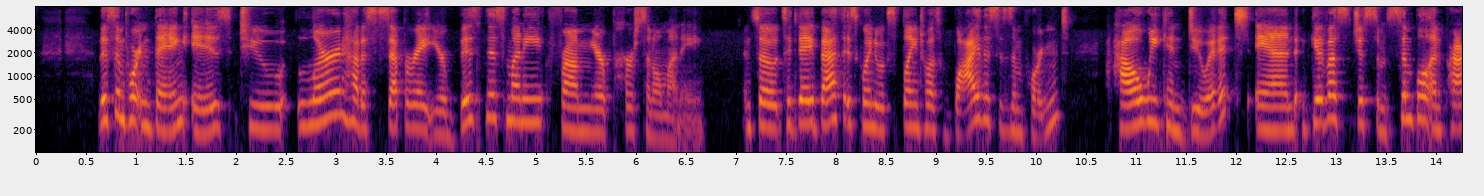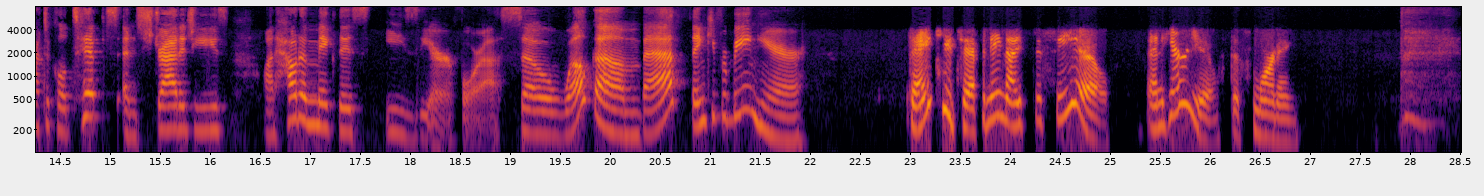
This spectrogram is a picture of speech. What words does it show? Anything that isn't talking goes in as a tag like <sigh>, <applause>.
This important thing is to learn how to separate your business money from your personal money. And so today, Beth is going to explain to us why this is important, how we can do it, and give us just some simple and practical tips and strategies on how to make this easier for us. So, welcome, Beth. Thank you for being here. Thank you, Tiffany. Nice to see you and hear you this morning.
